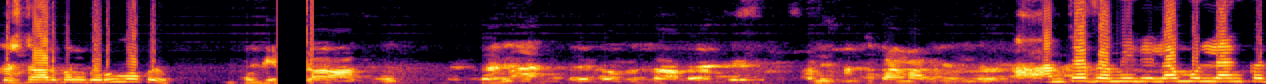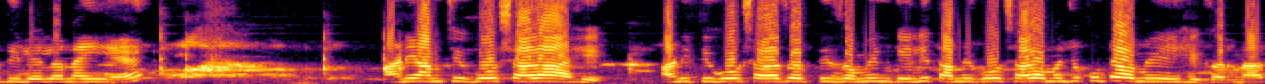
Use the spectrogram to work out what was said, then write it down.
कृष्णार्पण करून मोकळे. ओके. आमच्या जमिनीला मूल्यांक दिलेलं नाहीये. आणि आमची गोशाळा आहे. आणि ती गोशाळा जर ती जमीन गेली तर आम्ही गोशाळा म्हणजे कुठे आम्ही हे करणार?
